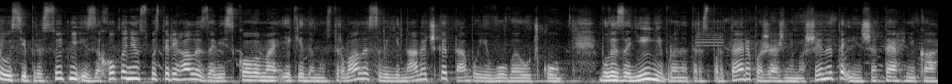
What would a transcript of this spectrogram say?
усі присутні із захопленням спостерігали за військовими, які демонстрували свої навички та бойову виучку. Були задіяні бронетранспортери, пожежні машини та інша техніка.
